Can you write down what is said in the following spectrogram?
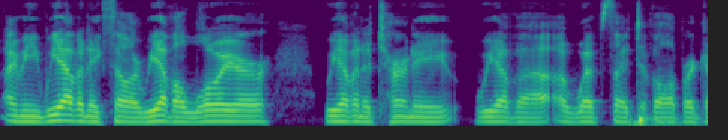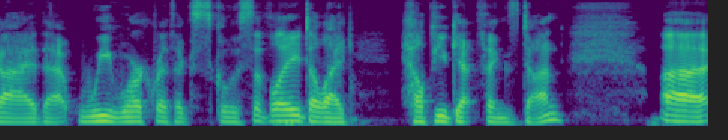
I mean, we have an Exceller, we have a lawyer, we have an attorney, we have a, a website developer guy that we work with exclusively to like help you get things done. Uh,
